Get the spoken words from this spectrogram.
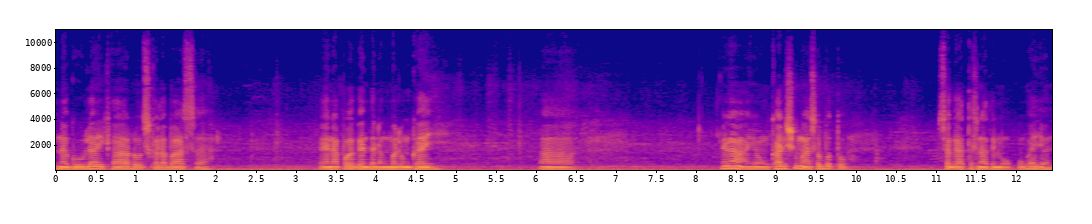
na gulay carrots, kalabasa. Kaya napakaganda ng malunggay ah yan nga yung calcium nga sa buto sa gatas natin makukuha yun.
